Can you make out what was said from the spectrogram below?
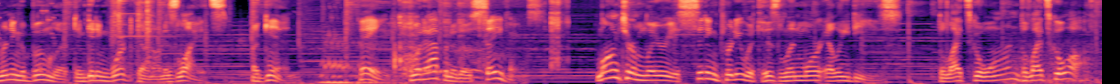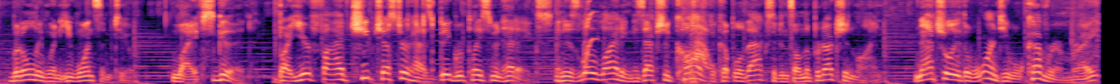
running a boom lift, and getting work done on his lights. Again. Hey, what happened to those savings? Long-term Larry is sitting pretty with his Linmore LEDs. The lights go on, the lights go off, but only when he wants them to. Life's good. By year 5, Cheap Chester has big replacement headaches, and his low lighting has actually caused a couple of accidents on the production line. Naturally, the warranty will cover him, right?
